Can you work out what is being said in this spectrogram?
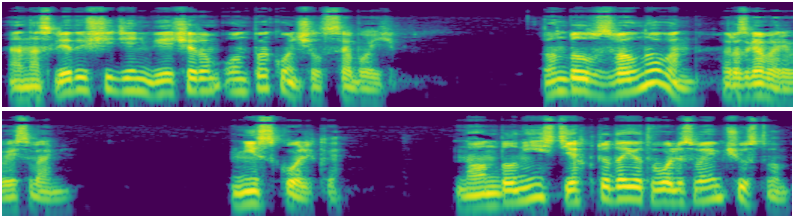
А на следующий день вечером он покончил с собой. Он был взволнован, разговаривая с вами? Нисколько. Но он был не из тех, кто дает волю своим чувствам.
